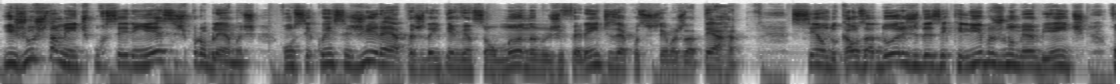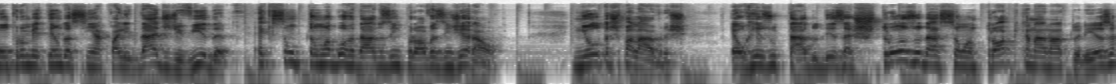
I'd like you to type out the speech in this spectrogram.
E justamente por serem esses problemas consequências diretas da intervenção humana nos diferentes ecossistemas da Terra, sendo causadores de desequilíbrios no meio ambiente, comprometendo assim a qualidade de vida, é que são tão abordados em provas em geral. Em outras palavras, é o resultado desastroso da ação antrópica na natureza,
